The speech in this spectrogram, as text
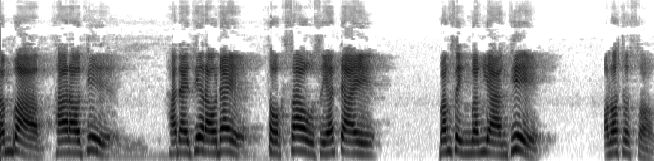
ลำบากหาเราที่หาใดที่เราได้โศกเศร้าเสียใจ บางสิ่งบางอย่างที่อัลลอฮฺทดสอบ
